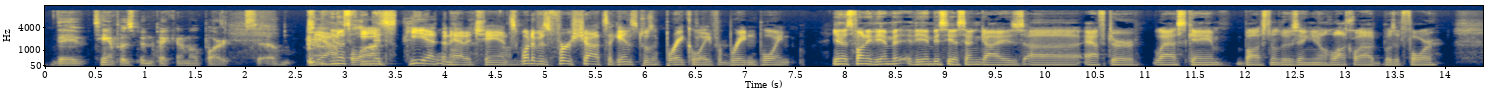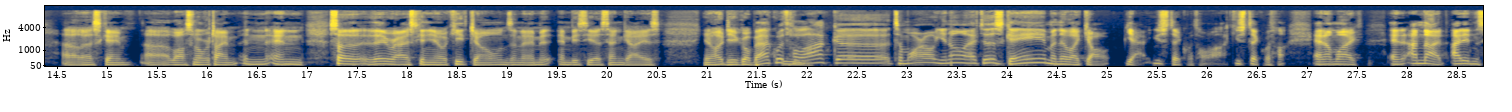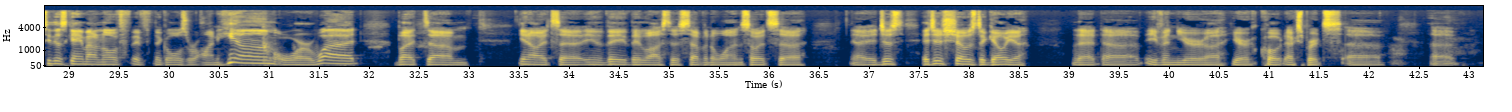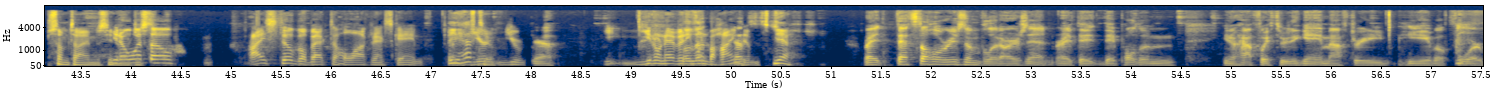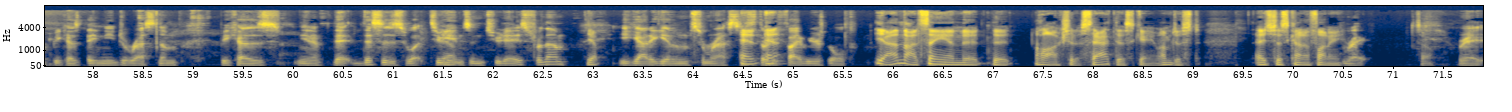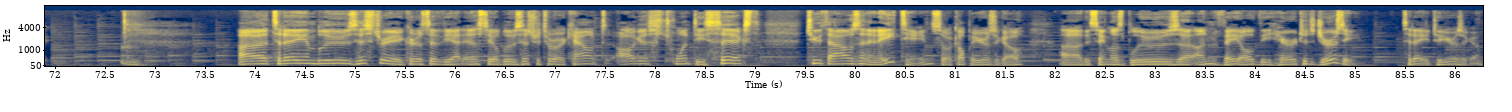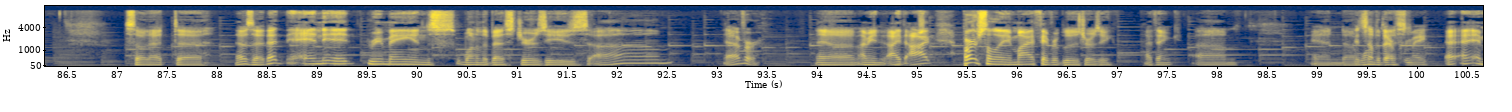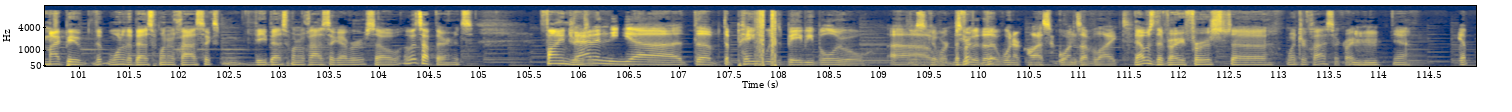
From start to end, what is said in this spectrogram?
they Tampa's been picking him apart. So Yeah, You know, it's- he's, he hasn't had a chance. One of his first shots against was a breakaway from Brayden Point. You know, it's funny. The M- the NBCSN guys uh, after last game, Boston losing. You know, Halak allowed was it four uh, last game, uh, lost in overtime, and and so they were asking, you know, Keith Jones and the M- NBCSN guys, you know, do you go back with Halak uh, tomorrow? You know, after this game, and they're like, yo, yeah, you stick with Halak, you stick with, Halak. and I'm like, and I'm not, I didn't see this game. I don't know if if the goals were on him or what, but um, you know, it's uh, you know, they they lost this seven to one, so it's uh. Uh, it just it just shows to Goya that uh, even your uh, your quote experts uh, uh, sometimes you, You, know, what just- though? I still go back to Halak next game. You have you're, to. You're, yeah, you, you don't have Well, anyone that- behind him. Yeah, right. That's the whole reason Vladar's in. Right. They they pulled him, you know, halfway through the game after he he gave up four because they need to rest him because you know th- this is what two Yeah. games in two days for them. Yep. You got to give him some rest. He's And- and- 35 years old. yeah. I'm not saying that that Hawk should have sat this game. I'm just it's just kind of funny. Right. So Right. uh, today in Blues history, courtesy of the at STL Blues History Tour account, August 26th, 2018. So a couple years ago, uh, the St. Louis Blues uh, unveiled the Heritage jersey today, two years ago. So that uh, that was a that, and it remains one of the best jerseys um, ever. Uh, I mean, I, I personally my favorite Blues jersey. I think, um, and uh, It's one up of the there best. for me. It, might be the, one of the best Winter Classics, the best Winter Classic ever. So it's up there. It's fine jersey. That and the uh, the the Penguins baby blue uh, were. The two of the, the- Winter Classic ones I've liked. that was the very first uh, Winter Classic, right? Mhm. Yeah. Yep.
